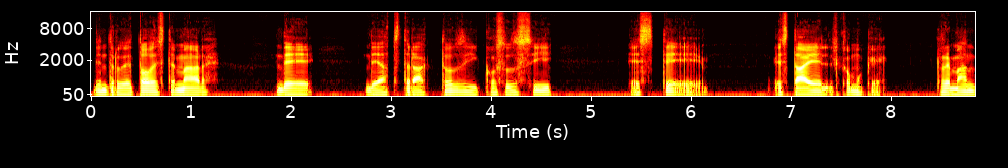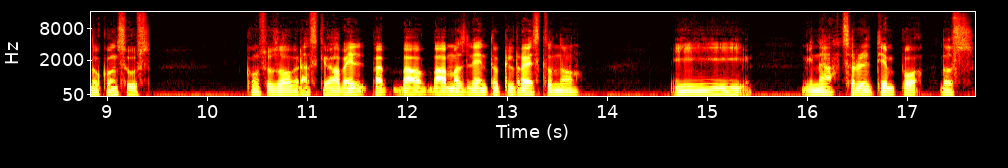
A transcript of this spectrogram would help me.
dentro de todo este mar de, de abstractos y cosas así. Este está él como que remando con sus con sus obras, que va, va, más lento que el resto, ¿no? Y, y nada, solo el tiempo los,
